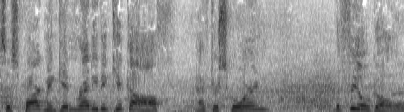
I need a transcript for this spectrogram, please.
So Sparkman getting ready to kick off after scoring the field goal.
